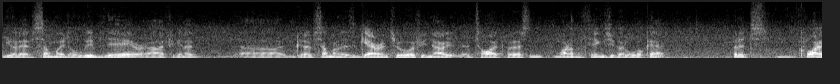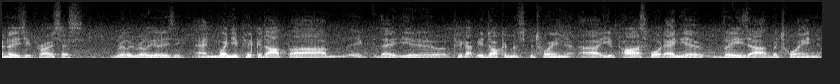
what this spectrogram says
You got to have somewhere to live there. Uh, if you're going to, uh, got to have someone as a guarantor. If you know a Thai person, one of the things you've got to look at. But it's quite an easy process. Really, really easy. And when you pick it up, um, it, they, you pick up your documents between uh, your passport and your visa between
